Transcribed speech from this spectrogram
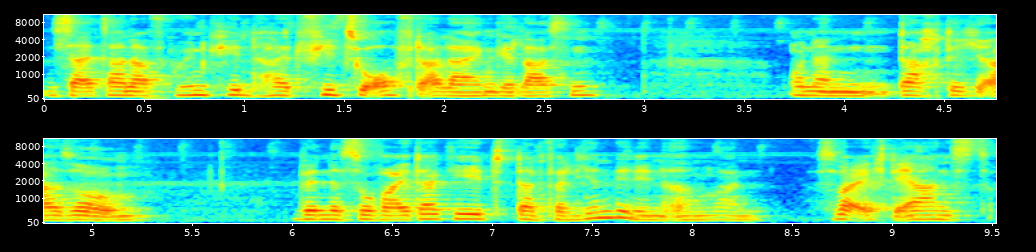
seit seiner frühen Kindheit viel zu oft allein gelassen. Und dann dachte ich, also, wenn es so weitergeht, dann verlieren wir den irgendwann. Es war echt ernst.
